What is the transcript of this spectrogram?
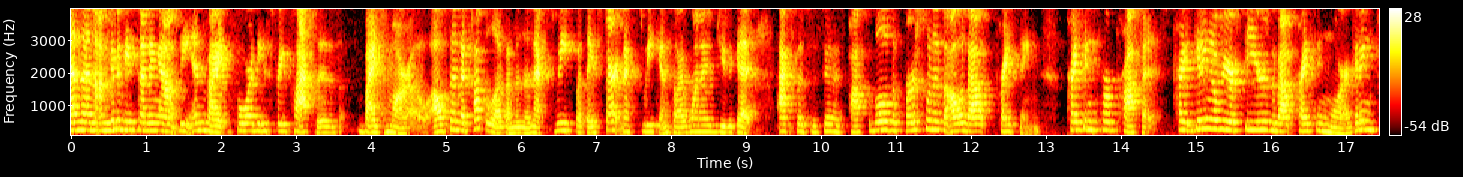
And then I'm going to be sending out the invite for these free classes by tomorrow. I'll send a couple of them in the next week, but they start next week. And so I wanted you to get access as soon as possible. The first one is all about pricing, pricing for profits, getting over your fears about pricing more, getting,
